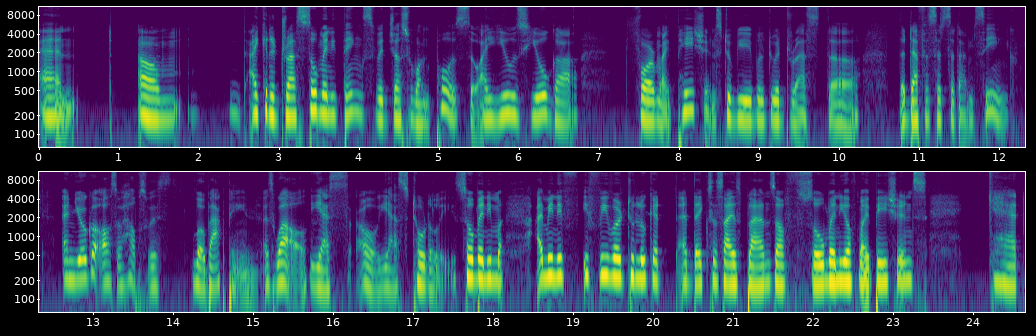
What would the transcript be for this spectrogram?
and um I can address so many things with just one pose. So I use yoga for my patients to be able to address the the deficits that I'm seeing. And yoga also helps with low back pain as well. Yes. Oh, yes, totally. So many. I mean, if if we were to look at at the exercise plans of so many of my patients, cat,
